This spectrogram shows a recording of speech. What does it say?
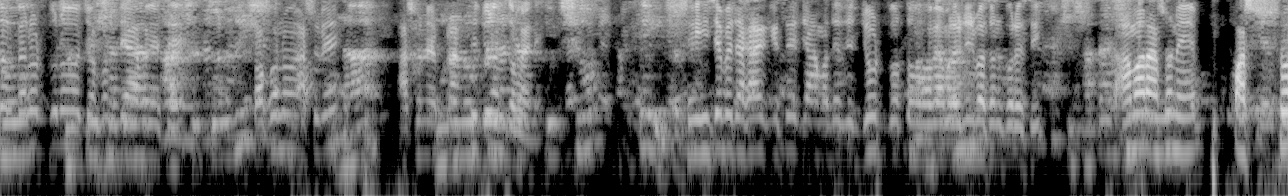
পোস্টাল ব্যালটগুলো যখন দেওয়া হয়েছে তখনও আসলে আসনের প্রার্থী চূড়ান্ত হয়নি। সেই হিসেবে দেখা গেছে যে আমাদের যে জোটগত ভাবে আমরা নির্বাচন করেছি আমার আসনে পাঁচশো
